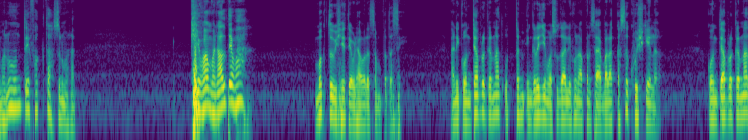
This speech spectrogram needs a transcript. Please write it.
म्हणून ते फक्त हसून म्हणत केव्हा म्हणाल तेव्हा. मग तो विषय तेवढ्यावरच संपत असे. आणि कोणत्या प्रकरणात उत्तम इंग्रजी मसुदा लिहून आपण साहेबाला कसं खुश केलं? कोणत्या प्रकरणात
